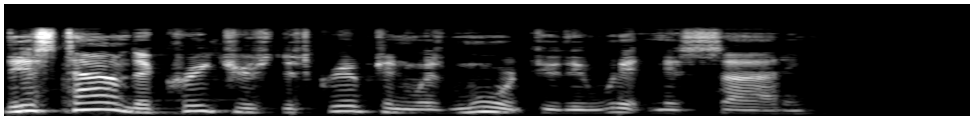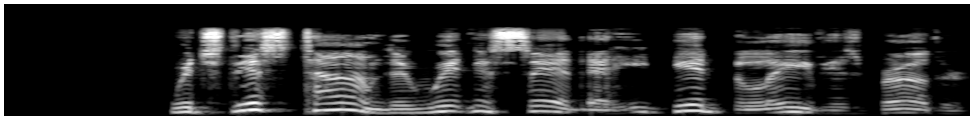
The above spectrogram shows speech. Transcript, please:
This time the creature's description was more to the witness sighting which this time the witness said that he did believe his brother,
